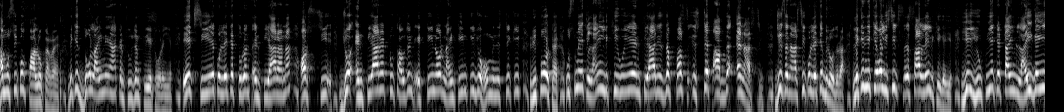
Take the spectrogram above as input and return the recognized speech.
हम उसी को फॉलो कर रहे हैं। देखिए, दो लाइनें यहाँ कंफ्यूजन क्रिएट हो रही हैं। एक सीए को लेकर तुरंत एनपीआर आना और जो एनपीआर है 2018 और 19 की जो होम मिनिस्ट्री की रिपोर्ट है, उसमें एक लाइन लिखी हुई है NPR is the first step of the NRC जिस एनआरसी को लेकर विरोध रहा लेकिन ये केवल इसी साल नहीं लिखी गई है। ये यूपीए के टाइम लाई गई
